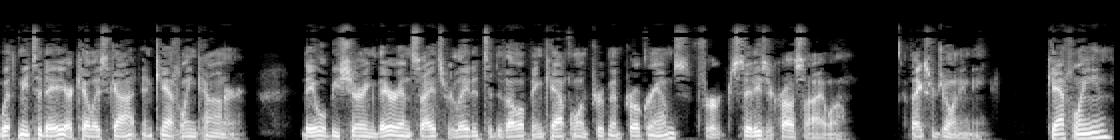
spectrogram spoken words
With me today are Kelli Scott and Kathleen Connor. They will be sharing their insights related to developing capital improvement programs for cities across Iowa. Thanks for joining me. Kathleen,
